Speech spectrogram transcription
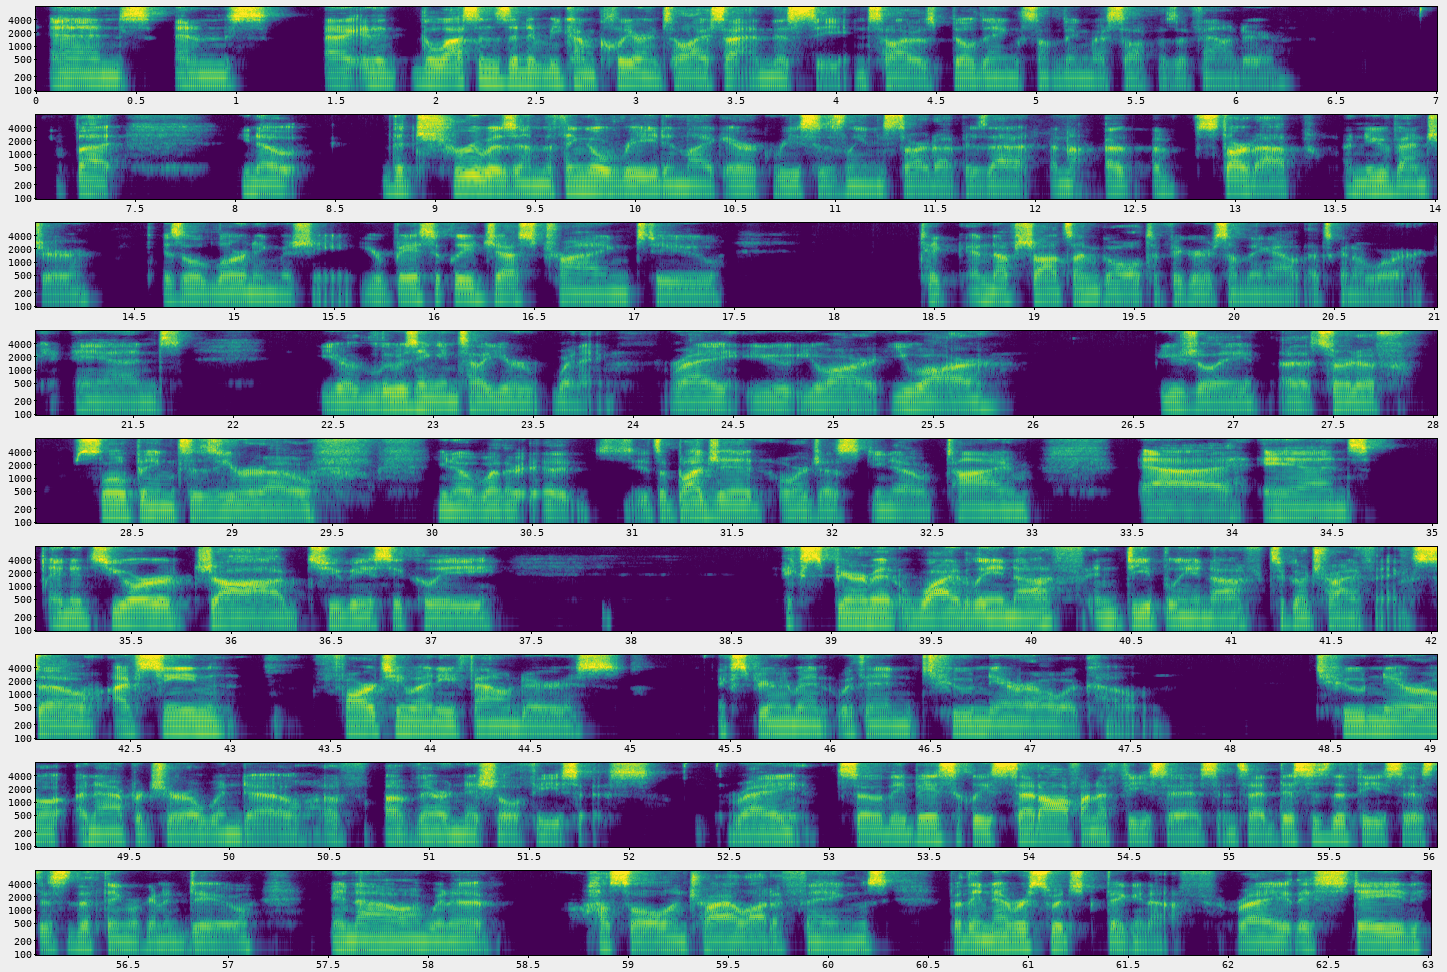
And and, I, it, the lessons didn't become clear until i sat in this seat until i was building something myself as a founder. But you know the truism the thing you'll read in like eric Ries's lean startup is that an, a, a startup a new venture is a learning machine. You're basically just trying to take enough shots on goal to figure something out that's going to work. And you're losing until you're winning right? You you are you are usually a sort of sloping to zero you know whether it's, it's a budget or just you know time. Uh, and and it's your job to basically experiment widely enough and deeply enough to go try things. So i've seen far too many founders experiment within too narrow a cone too narrow an aperture, a window of, of their initial thesis, right? So they basically set off on a thesis and said, this is the thesis, this is the thing we're going to do. And now I'm going to hustle and try a lot of things, but they never switched big enough, right? They stayed,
